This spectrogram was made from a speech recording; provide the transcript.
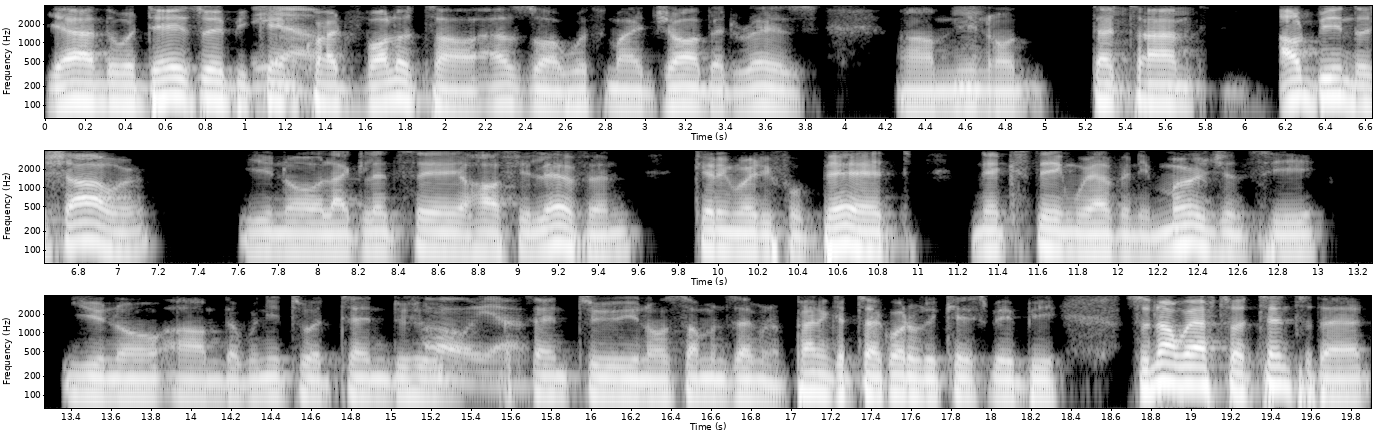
yeah, and there were days where it became Yeah. quite volatile as well with my job at Res. Um, you Mm. know, that time I'd be in the shower, you know, like let's say half 11, getting ready for bed. Next thing we have an emergency, you know, um, that we need to attend to, Oh, yeah. attend to, you know, someone's having a panic attack, whatever the case may be. So now we have to attend to that,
